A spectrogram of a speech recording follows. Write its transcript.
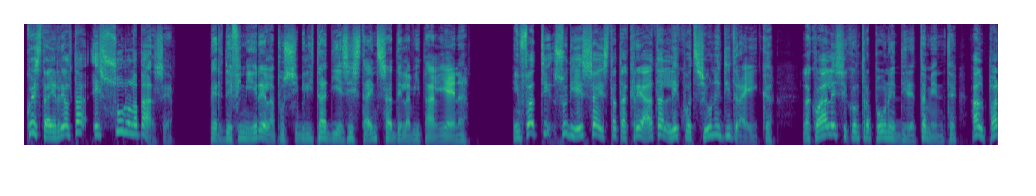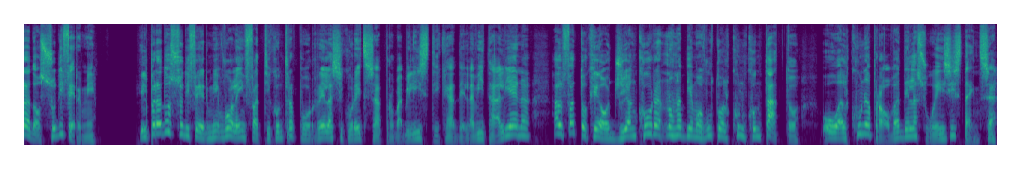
Questa in realtà è solo la base per definire la possibilità di esistenza della vita aliena. Infatti, su di essa è stata creata l'equazione di Drake, la quale si contrappone direttamente al paradosso di Fermi. Il paradosso di Fermi vuole infatti contrapporre la sicurezza probabilistica della vita aliena al fatto che oggi ancora non abbiamo avuto alcun contatto o alcuna prova della sua esistenza.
